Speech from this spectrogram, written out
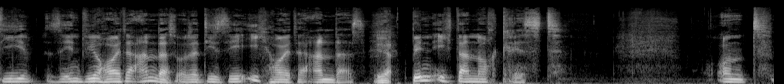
die sehen wir heute anders oder die sehe ich heute anders. Ja. Bin ich dann noch Christ? Und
